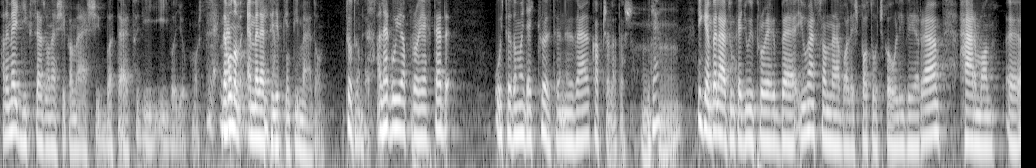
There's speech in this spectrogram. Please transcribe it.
hanem egyik szezon esik a másikba. Tehát, hogy így, így vagyok most. De mondom, emellett igen. egyébként imádom. Tudom. A legújabb projekted úgy tudom, hogy egy költőnővel kapcsolatos, uh-huh. ugye? Igen, belálltunk egy új projektbe Juhász Annával és Patócska Olivérrel. Hárman ö,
